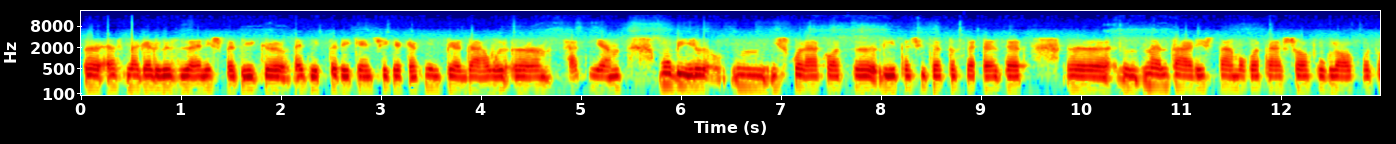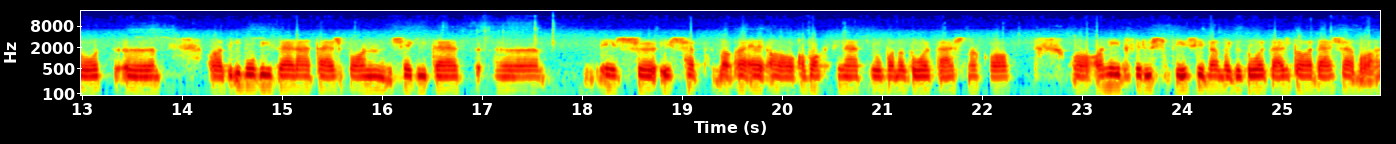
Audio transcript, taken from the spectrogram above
Ezt megelőzően is pedig egyéb tevékenységeket, mint például hát ilyen mobil mm, iskolákat létesített a szervezet, mentális támogatással foglalkozott, az ivóvízellátásban segített, és, és hát a, a vakcinációban az oltásnak a, a, a népszerűsítésében vagy az oltás beadásában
